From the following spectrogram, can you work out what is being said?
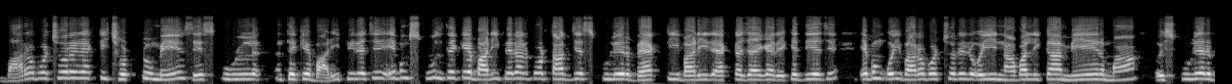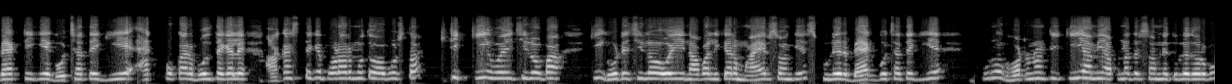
বারো বছরের একটি ছোট্ট মেয়ে, সে স্কুল থেকে বাড়ি ফিরেছে এবং স্কুল থেকে বাড়ি ফেরার পর তার যে স্কুলের ব্যাগটি বাড়ির একটা জায়গায় রেখে দিয়েছে এবং ওই বারো বছরের ওই নাবালিকা মেয়ের মা ওই স্কুলের ব্যাগটিকে গোছাতে গিয়ে এক প্রকার বলতে গেলে আকাশ থেকে পড়ার মতো অবস্থা। ঠিক কি হয়েছিল বা কি ঘটেছিল ওই নাবালিকার মায়ের সঙ্গে স্কুলের ব্যাগ গোছাতে গিয়ে? পুরো ঘটনাটি কি আমি আপনাদের সামনে তুলে ধরবো?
